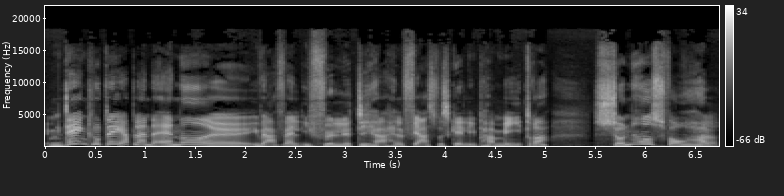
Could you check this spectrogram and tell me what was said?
Jamen, det inkluderer blandt andet, øh, i hvert fald ifølge de her 70 forskellige parametre, sundhedsforhold,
